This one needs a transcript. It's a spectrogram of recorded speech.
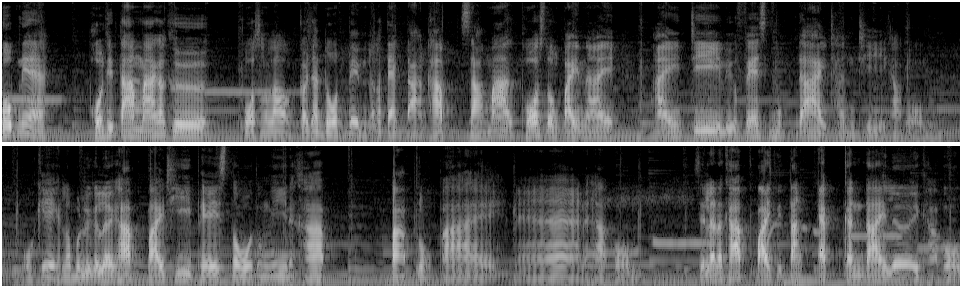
ปุ๊บเนี่ยผลที่ตามมาก็คือโพสต์ของเราก็จะโดดเด่นแล้วก็แตกต่างครับ สามารถโพสต์ลงไปใน IG หรือ Facebook ได้ทันทีครับผมโอเค เรามาลุยกันเลยครับ ไปที่ Play Store ตรงนี้นะครับปรับลงไปนะนะครับผม เสร็จแล้วนะครับไปติดตั้งแอปกันได้เลยครับผม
